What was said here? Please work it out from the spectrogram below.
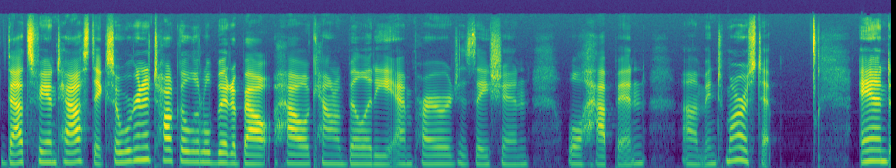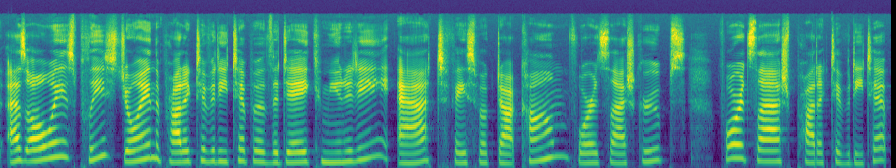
That's fantastic. So, we're going to talk a little bit about how accountability and prioritization will happen um, in tomorrow's tip. And as always, please join the Productivity Tip of the Day community at facebook.com forward slash groups forward slash productivity tip.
